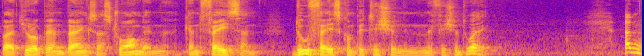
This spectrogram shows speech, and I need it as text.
But European banks are strong and can face and do face competition in an efficient way. Um,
